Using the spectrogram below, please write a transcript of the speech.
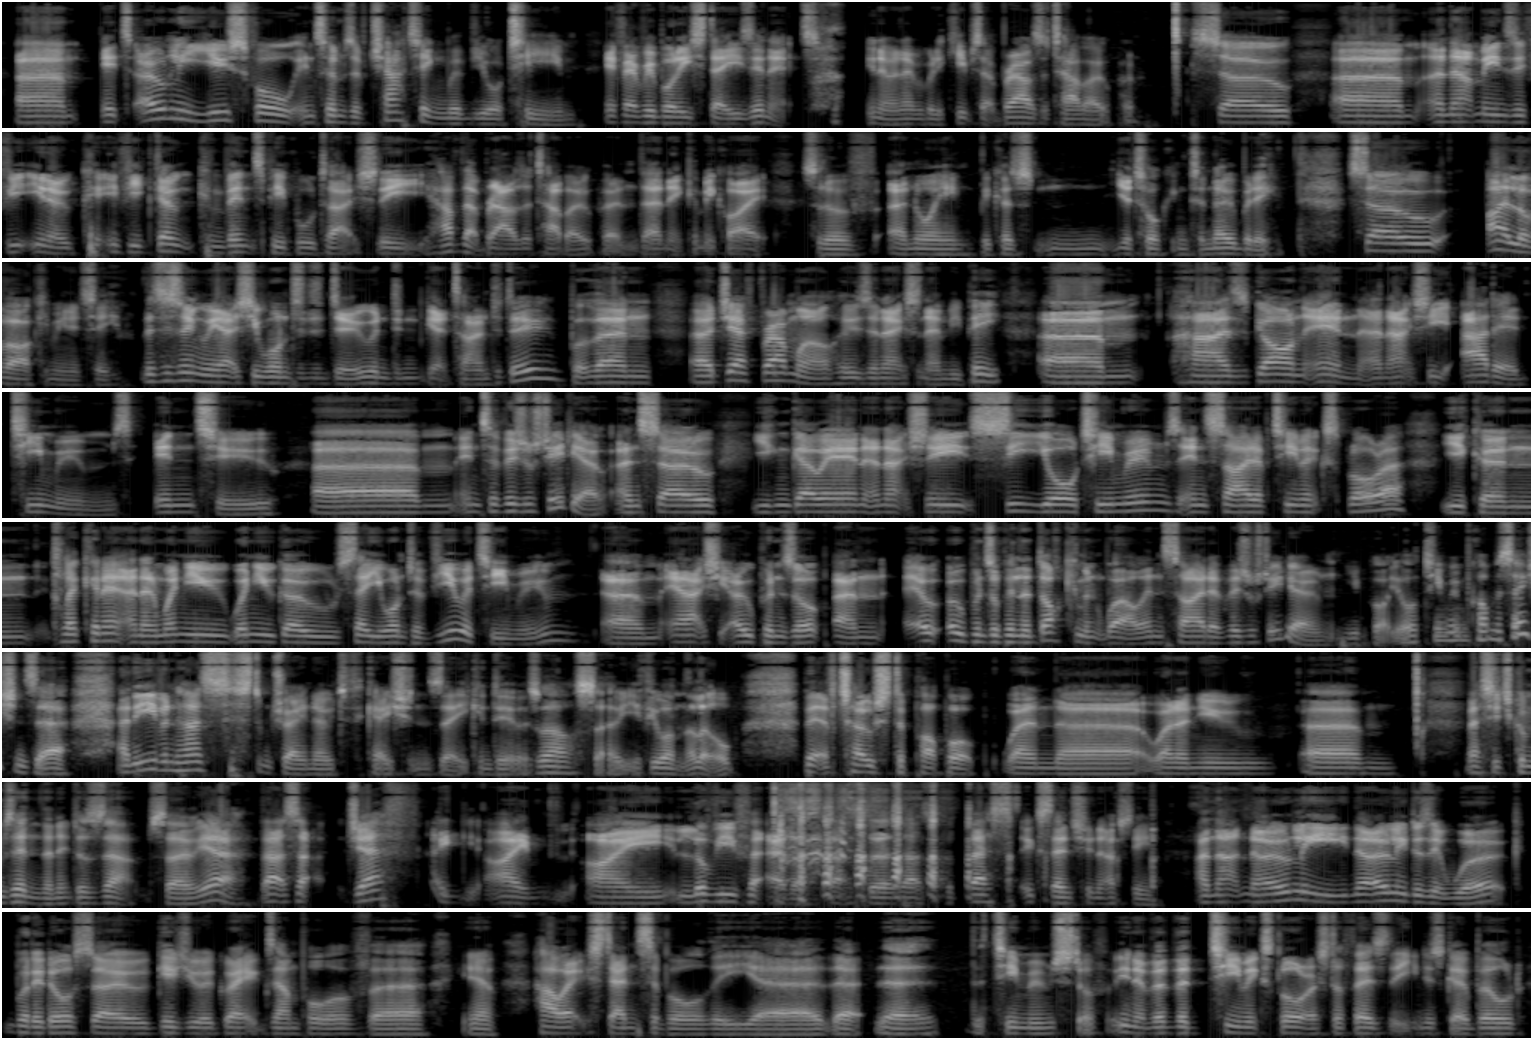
Um, it's only useful in terms of chatting with your team if everybody stays in it, you know, and everybody keeps that browser tab open. So, um, and that means if you, you know, if you don't convince people to actually have that browser tab open, then it can be quite sort of annoying because you're talking to nobody. So, I love our community. This is something we actually wanted to do and didn't get time to do. But then uh, Jeff Bramwell, who's an excellent MVP, um, has gone in and actually added team rooms into um, into Visual Studio. And so you can go in and actually see your team rooms inside of Team Explorer. You can click in it, and then when you when you go say you want to view a team room, um, it actually opens up and opens up in the document well inside of Visual Studio. And you've got your team room conversations there, and it even has system tray notifications that you can do as well. So if you want the little bit of toast to pop up when uh, when a new um, message comes in, then it does that. So yeah, that's uh, Jeff. I I love you forever. That's the that's the best extension I've seen, and that not only not only does it work, but it also gives you a great example of uh, you know how extensible the uh, the the the team room stuff, you know, the, the team explorer stuff is that you can just go build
